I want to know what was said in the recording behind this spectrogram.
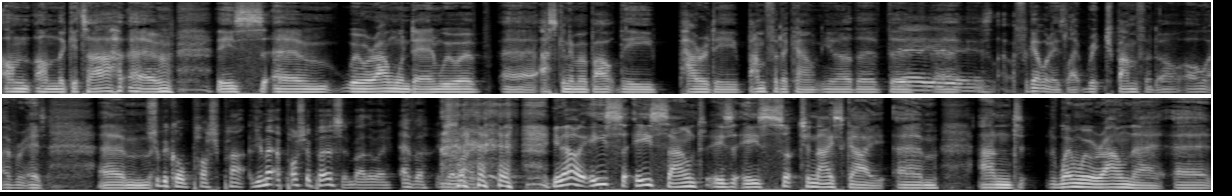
on on the guitar. Um, is um, we were around one day and we were uh, asking him about the parody Bamford account. You know the the yeah, yeah, uh, yeah, I forget what it is, like Rich Bamford or, or whatever it is. Um, Should be called Posh Pat. Have you met a posher person, by the way, ever in your life? you know, he's he's sound. He's he's such a nice guy. Um, and when we were around there, uh,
